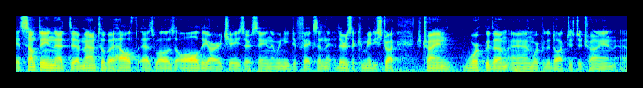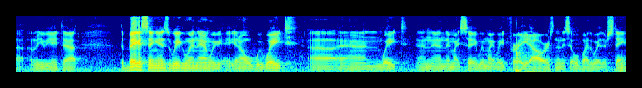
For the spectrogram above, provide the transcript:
it's something that uh, Manitoba Health, as well as all the RHAs, are saying that we need to fix, and th- there's a committee struck try and work with them and work with the doctors to try and uh, alleviate that. The biggest thing is we go in there and we, you know, we wait uh, and wait, and then they might say, we might wait for eight hours, and then they say, oh, by the way, they're staying.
